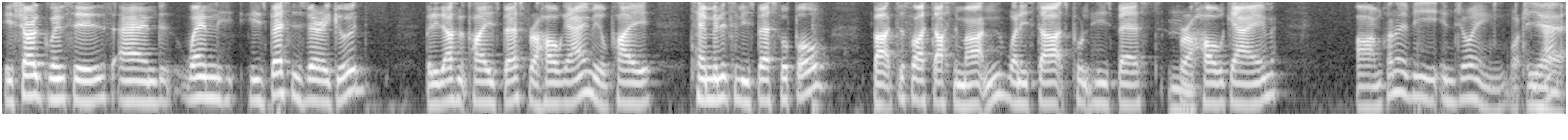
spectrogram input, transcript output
He showed glimpses, and when his best is very good, but he doesn't play his best for a whole game, he'll play 10 minutes of his best football. But just like Dustin Martin, when he starts putting his best for Mm. a whole game, I'm going to be enjoying watching Yeah. that.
